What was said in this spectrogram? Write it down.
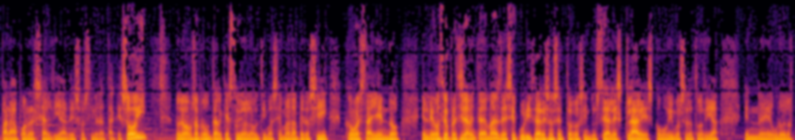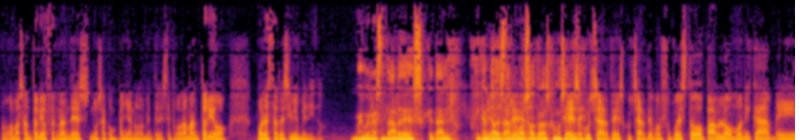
para ponerse al día de esos ciberataques. Hoy no le vamos a preguntar qué ha estudiado en la última semana, pero sí cómo está yendo el negocio, precisamente además de securizar esos entornos industriales claves, como vimos el otro día en eh, uno de los programas. Antonio Fernández nos acompaña nuevamente en este programa. Antonio, buenas tardes y bienvenido. Muy buenas tardes, ¿qué tal? Encantado de estar con vosotros, como siempre. Escucharte, escucharte, por supuesto. Pablo, Mónica, eh,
